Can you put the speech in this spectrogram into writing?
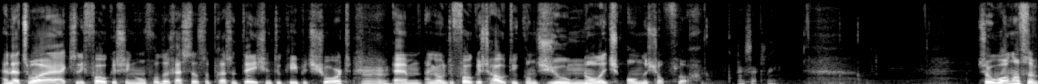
And that's why I'm actually focusing on for the rest of the presentation to keep it short. Mm -hmm. um, I'm going to focus how to consume knowledge on the shop floor. Exactly. So one of the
